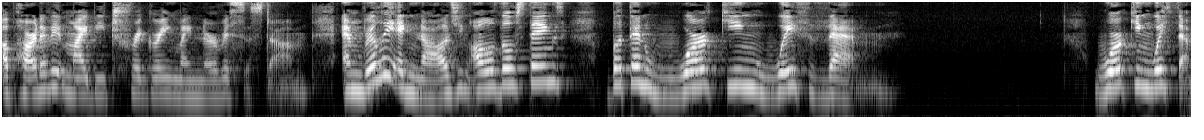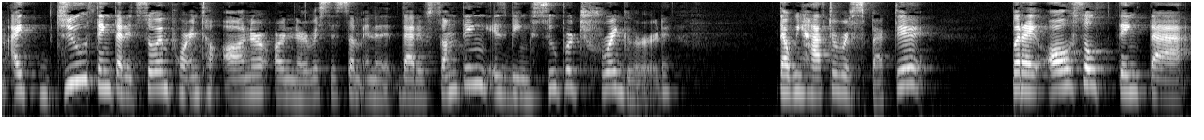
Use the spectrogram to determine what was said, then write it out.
A part of it might be triggering my nervous system. And really acknowledging all of those things, but then working with them. Working with them. I do think that it's so important to honor our nervous system and that if something is being super triggered, that we have to respect it. But I also think that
